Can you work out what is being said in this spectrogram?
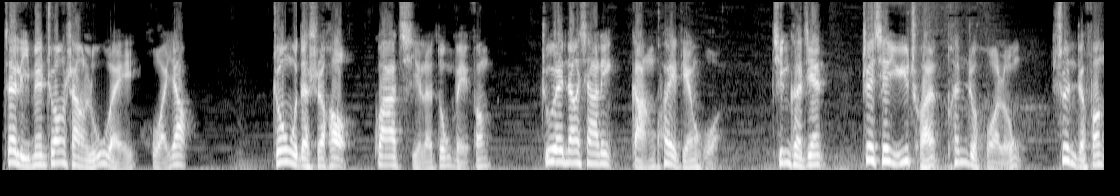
在里面装上芦苇、火药。中午的时候，刮起了东北风，朱元璋下令赶快点火。顷刻间，这些渔船喷着火龙，顺着风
